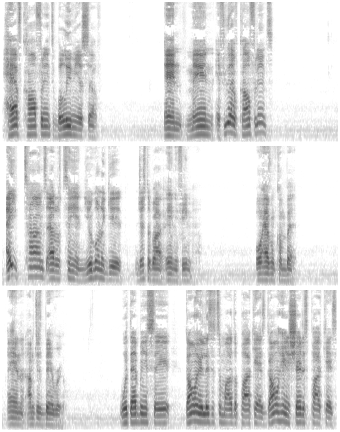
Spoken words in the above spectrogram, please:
Have confidence. Believe in yourself. And man, if you have confidence, eight times out of ten, you're gonna get just about any female, or have them come back. And I'm just being real. With that being said, go ahead and listen to my other podcast. Go ahead and share this podcast.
